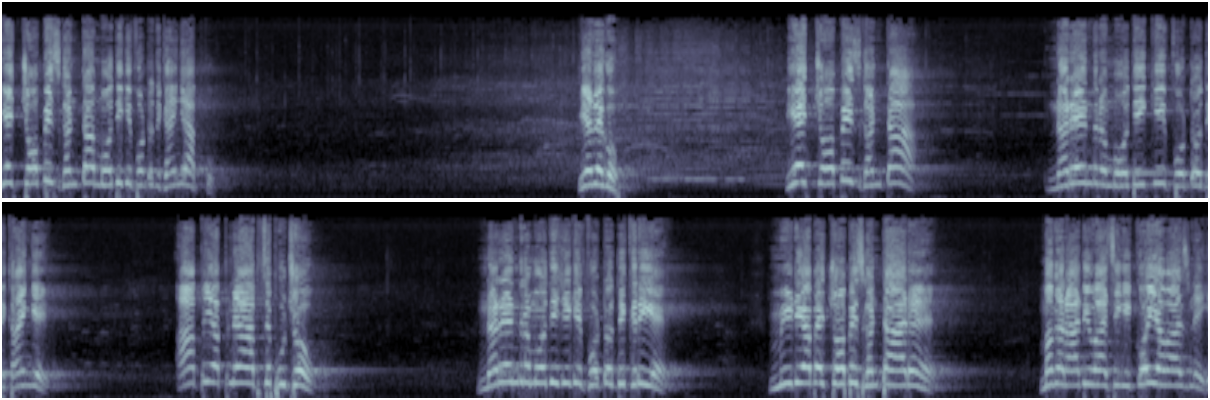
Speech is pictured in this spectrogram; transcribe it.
ये 24 घंटा मोदी की फ़ोटो दिखाएँगे आपको। ये देखो। ये 24 घंटा नरेंद्र मोदी की फ़ोटो दिखाएँगे। आप ही अपने आप से पूछो, नरेंद्र मोदी जी की फ़ोटो दिख रही है, मीडिया पे 24 घंटा आ रहे हैं, मगर आदिवासी की कोई आवाज़ नहीं,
